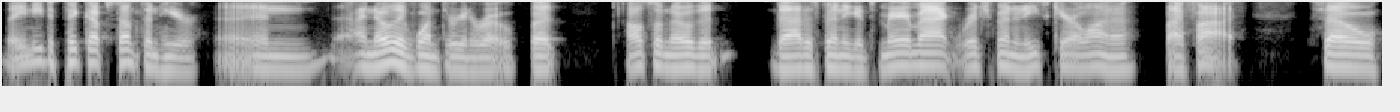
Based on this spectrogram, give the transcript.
they need to pick up something here. And I know they've won three in a row, but I also know that that has been against Merrimack, Richmond, and East Carolina by five. So,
